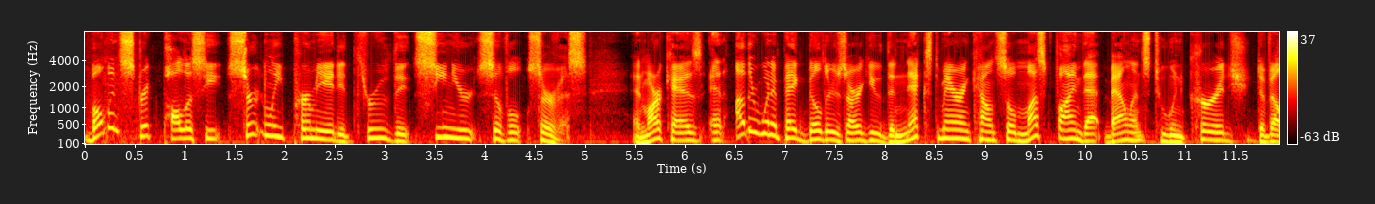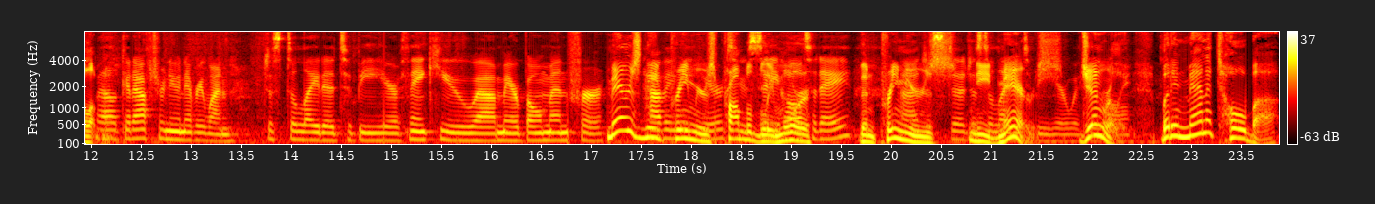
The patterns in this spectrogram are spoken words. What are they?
Bowman's strict policy certainly permeated through the senior civil service. And Marquess and other Winnipeg builders argue the next mayor and council must find that balance to encourage development. Well, good afternoon, everyone. Just delighted to be here. Thank you, uh, Mayor Bowman, for Mayors need having me premiers here to probably City Hall more today. than Uh, premiers just, uh, just need delighted to be mayors here with you generally. But in Manitoba,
